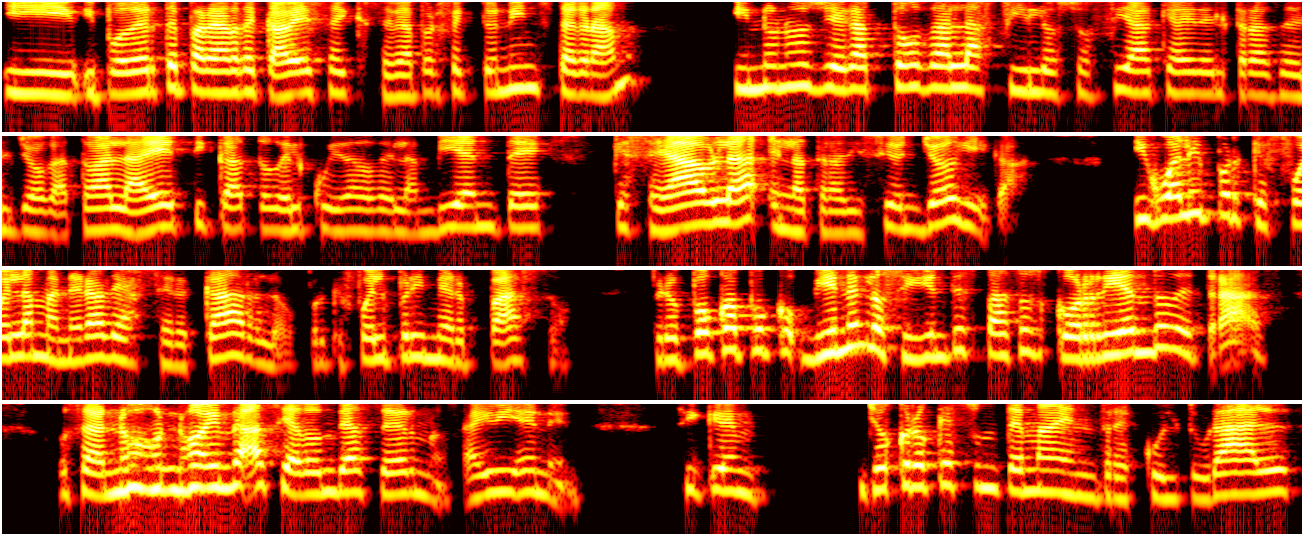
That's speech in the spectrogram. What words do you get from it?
y, poderte parar de cabeza y que se vea perfecto en Instagram, y no nos llega toda la filosofía que hay detrás del yoga, toda la ética, todo el cuidado del ambiente que se habla en la tradición yógica. Igual y porque fue la manera de acercarlo, porque fue el primer paso, pero poco a poco vienen los siguientes pasos corriendo detrás. O sea, no, no hay hacia dónde hacernos, ahí vienen. Así que yo creo que es un tema entre cultural,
